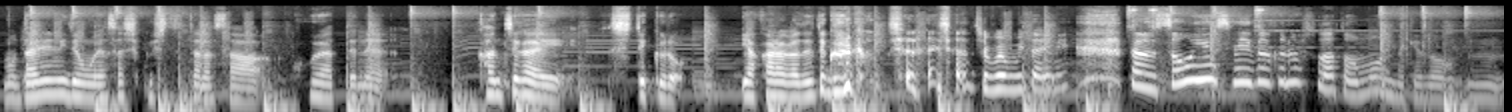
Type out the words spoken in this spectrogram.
もう誰にでも優しくしてたらさ、こうやってね、勘違いしてくるやからが出てくるかもしれないじゃん自分みたいに。多分そういう性格の人だと思うんだけどうん。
